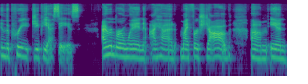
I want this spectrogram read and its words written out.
in the pre GPS days. I remember when I had my first job, um, and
